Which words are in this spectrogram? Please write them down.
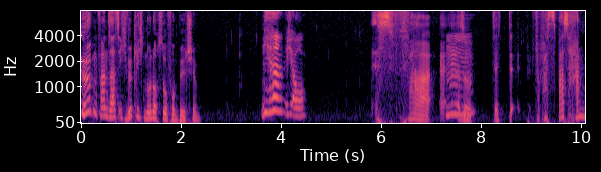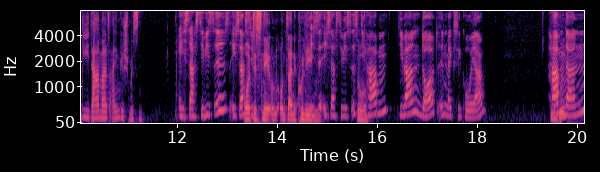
irgendwann saß ich wirklich nur noch so vom Bildschirm. Ja, ich auch. Es war, äh, Mhm. also, d- d- was, was haben die damals eingeschmissen? Ich sag's dir, wie es ist. Ich sag's Walt dir, Disney und, und seine Kollegen. ich, ich sag's dir, wie es ist. So. Die haben, die waren dort in Mexiko, ja. Haben Mhm. dann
